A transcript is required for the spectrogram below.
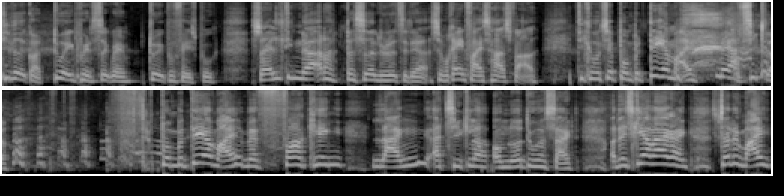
de ved godt, du er ikke på Instagram, du er ikke på Facebook. Så alle de nørder, der sidder og lytter til det her, som rent faktisk har svaret, de kommer til at bombardere mig med artikler. bombardere mig med fucking lange artikler om noget, du har sagt. Og det sker hver gang. Så er det mig,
